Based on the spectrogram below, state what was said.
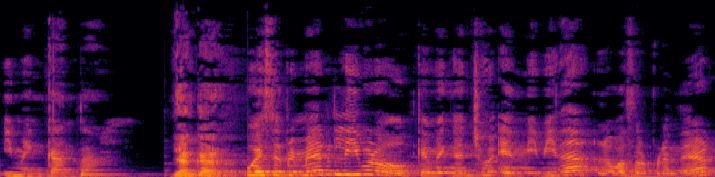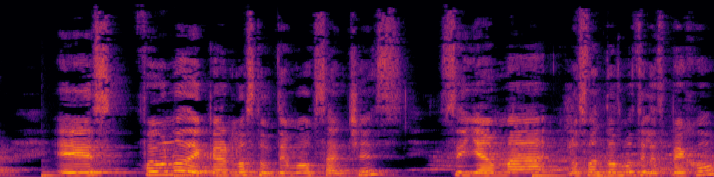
y me encanta. Bianca. Pues el primer libro que me enganchó en mi vida, lo va a sorprender, es, fue uno de Carlos Teutemoc Sánchez. Se llama Los fantasmas del espejo.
